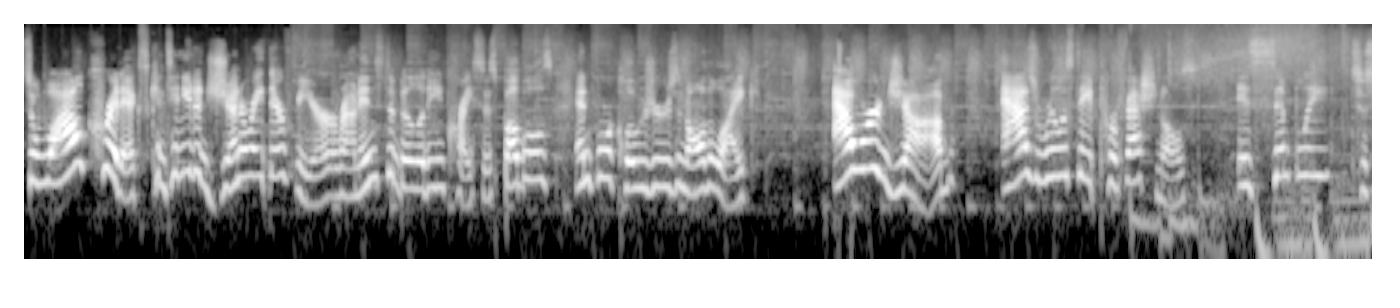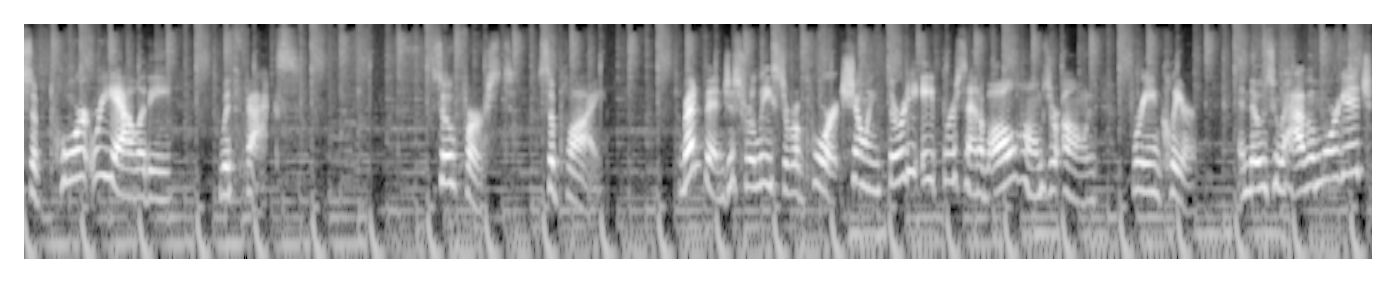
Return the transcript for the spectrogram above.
So while critics continue to generate their fear around instability and crisis, bubbles and foreclosures and all the like, our job as real estate professionals is simply to support reality with facts. So, first, supply. Redfin just released a report showing 38% of all homes are owned free and clear. And those who have a mortgage,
